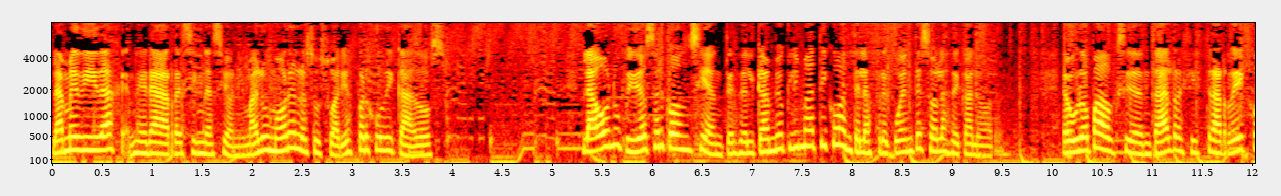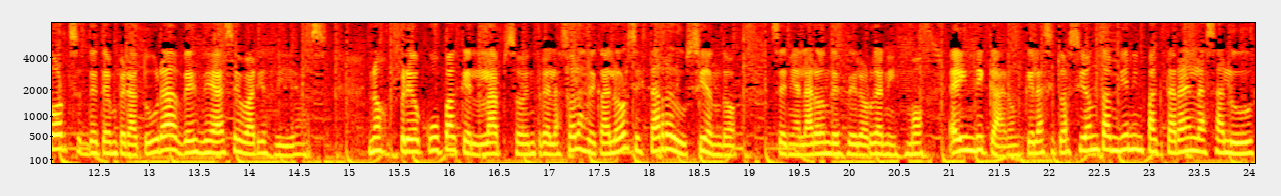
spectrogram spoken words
La medida genera resignación y mal humor en los usuarios perjudicados. La ONU pidió ser conscientes del cambio climático ante las frecuentes olas de calor. Europa Occidental registra récords de temperatura desde hace varios días. Nos preocupa que el lapso entre las olas de calor se está reduciendo, señalaron desde el organismo e indicaron que la situación también impactará en la salud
